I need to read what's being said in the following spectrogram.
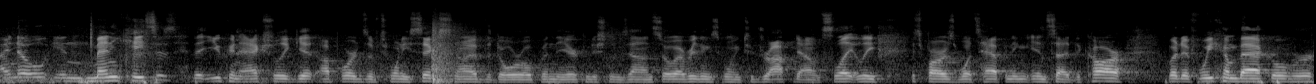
I know in many cases that you can actually get upwards of 26. Now I have the door open, the air conditioning's on, so everything's going to drop down slightly as far as what's happening inside the car. But if we come back over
